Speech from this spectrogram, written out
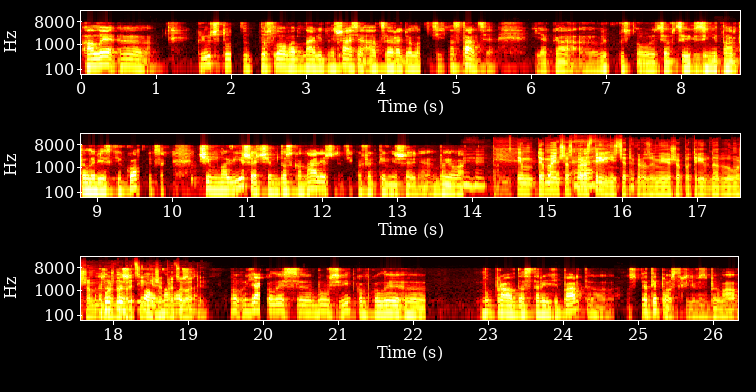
але е, ключ тут до слова навіть не шасі, а це радіолокаційна станція, яка використовується в цих зенітно-артилерійських комплексах. Чим новіше, чим досконаліше, тим ефективніше бойова. Тим, тим менша скорострільність, я так розумію, що потрібно, тому що можна безумовно, прицільніше можна. Ну, я колись е, був свідком, коли, е, ну, правда, старий гепард е, з п'яти пострілів збивав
